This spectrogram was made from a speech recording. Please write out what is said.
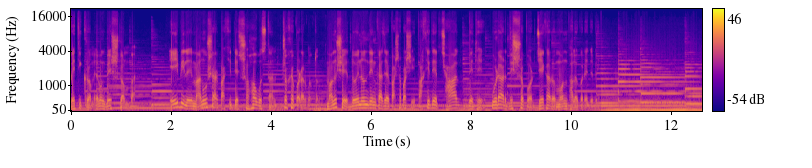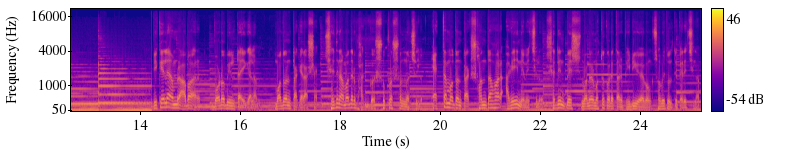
ব্যতিক্রম এবং বেশ লম্বা। এই বিলে মানুষ আর পাখিদের সহ অবস্থান চোখে পড়ার মতো। মানুষের দৈনন্দিন কাজের পাশাপাশি পাখিদের ঝাঁক বেঁধে ওড়ার দৃশ্যপট যে কারও মন ভালো করে দেবে। বিকেলে আমরা আবার বড় বিলটাই গেলাম, মদন টাকের আশায়। সেদিন আমাদের ভাগ্য সুপ্রসন্ন ছিল। একটা মদন টাক সন্ধ্যা হওয়ার আগেই নেমেছিল। সেদিন বেশ মনের মতো করে তার ভিডিও এবং ছবি তুলতে পেরেছিলাম।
